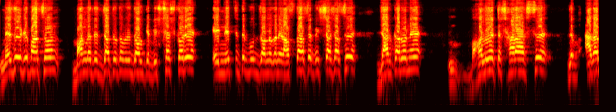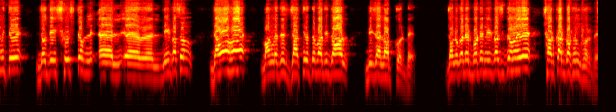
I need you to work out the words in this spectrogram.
মেজরিটি পার্সন বাংলাদেশ জাতীয়তাবাদী দলকে বিশ্বাস করে। এই নেতৃত্বের প্রতি জনগণের আস্থা আছে, বিশ্বাস আছে। যার কারণে ভালো একটা সারা আসছে। যে আগামীতে যদি সুষ্ঠু নির্বাচন দেওয়া হয়, বাংলাদেশ জাতীয়তাবাদী দল বিজয় লাভ করবে। জনগণের ভোটে নির্বাচিত হয়ে সরকার গঠন করবে।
